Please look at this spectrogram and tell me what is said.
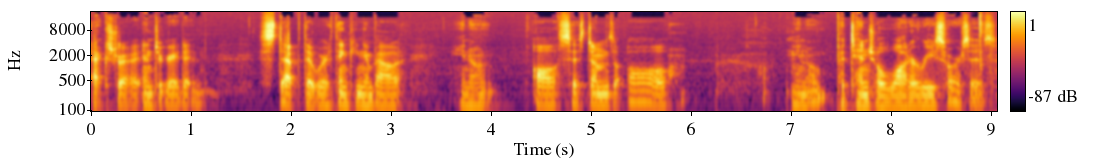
extra integrated step that we're thinking about, you know, all systems, all you know, potential water resources.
